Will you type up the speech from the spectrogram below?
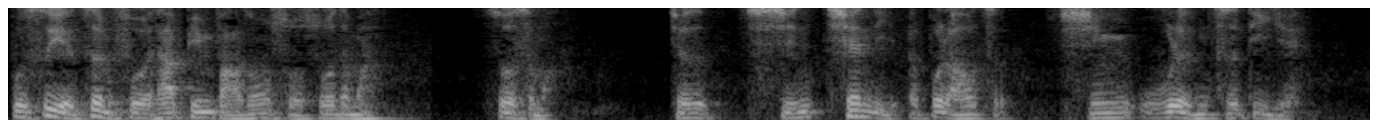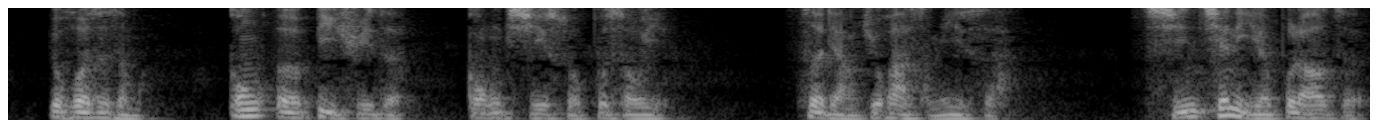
不是也正符合他兵法中所说的吗？说什么？就是行千里而不劳者，行于无人之地也。又或是什么？攻而必取者，攻其所不守也。这两句话什么意思啊？行千里而不劳者，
